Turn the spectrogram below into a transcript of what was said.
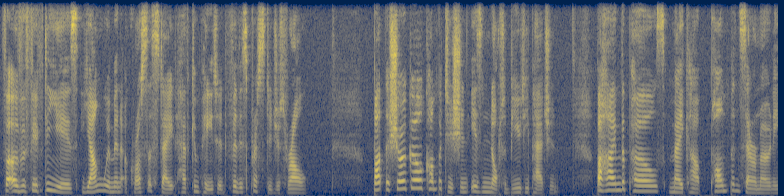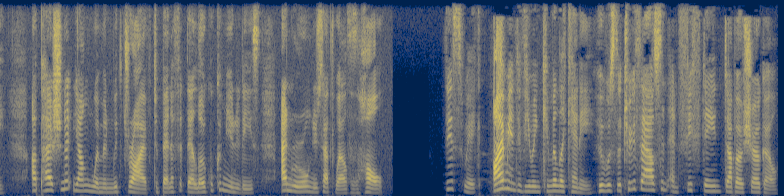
For over 50 years, young women across the state have competed for this prestigious role. But the Showgirl competition is not a beauty pageant. Behind the pearls, makeup, pomp, and ceremony are passionate young women with drive to benefit their local communities and rural New South Wales as a whole. This week, I'm interviewing Camilla Kenny, who was the 2015 Dubbo Showgirl.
